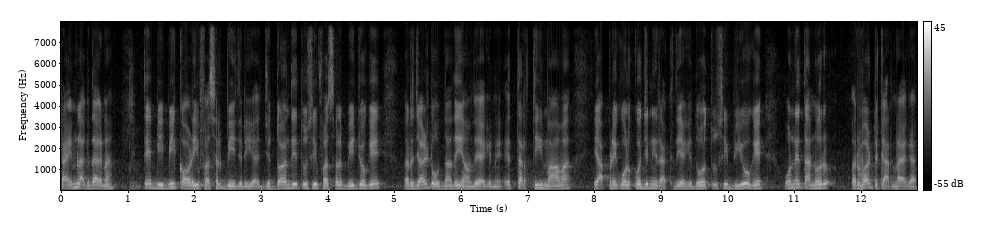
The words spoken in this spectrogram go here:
ਟਾਈਮ ਲੱਗਦਾ ਹੈ ਨਾ ਤੇ ਬੀਬੀ ਕੌੜੀ ਫਸਲ ਬੀਜ ਰਹੀ ਹੈ। ਜਿੱਦਾਂ ਦੀ ਤੁਸੀਂ ਫਸਲ ਬੀਜੋਗੇ ਰਿਜ਼ਲਟ ਉਦਾਂ ਦੇ ਹੀ ਆਉਂਦੇ ਹੈਗੇ ਨੇ। ਇਹ ਧਰਤੀ ਮਾਂ ਵਾ, ਇਹ ਆਪਣੇ ਕੋਲ ਕੁਝ ਨਹੀਂ ਰੱਖਦੀ ਹੈਗੀ। ਦੋ ਤੁਸੀਂ ਬੀਓਗੇ, ਉਹਨੇ ਤੁਹਾਨੂੰ ਰਿਵਰਟ ਕਰਨਾ ਹੈਗਾ।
